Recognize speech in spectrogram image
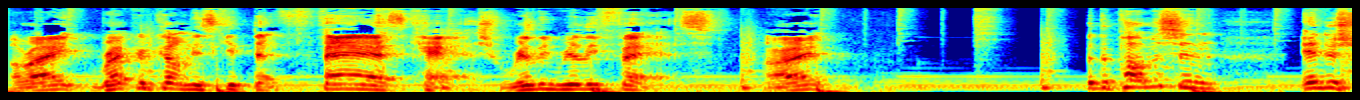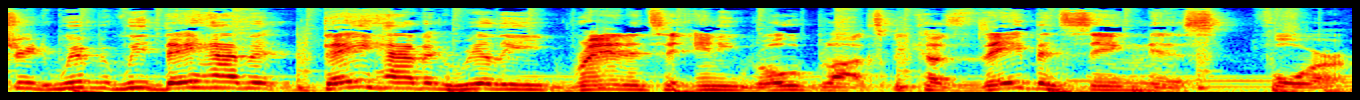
All right, record companies get that fast cash, really, really fast. All right, but the publishing industry, we, we they haven't they haven't really ran into any roadblocks because they've been seeing this for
